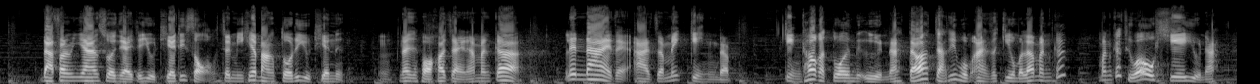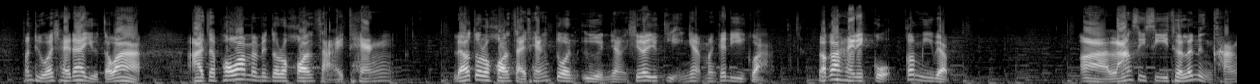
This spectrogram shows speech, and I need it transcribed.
3 ดาบฟันวิญญาณส่วนใหญ่จะอยู่เทียที่ 2 จะมีแค่บางตัวที่อยู่เทียหนึ่งน่าจะพอเข้าใจนะ มันก็เล่นได้แต่อาจจะไม่เก่งแบบเก่งเท่ากับตัวอื่นๆนะ แต่ว่าจากที่ผมอ่านสกิลมาแล้วมันก็มันก็ถือว่าโอเคอยู่นะ มันถือว่าใช้ได้อยู่แต่ว่า อาจจะเพราะว่ามันเป็นตัวละครสายแท้งแล้วตัวละครสายแท้งตัวอื่นอย่างชิรายุกิอย่างเงี้ยมันก็ดีกว่า แล้วก็ไฮเนโกะก็มีแบบ อ่าล้างซีซีเธอละหนึ่งครั้ง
